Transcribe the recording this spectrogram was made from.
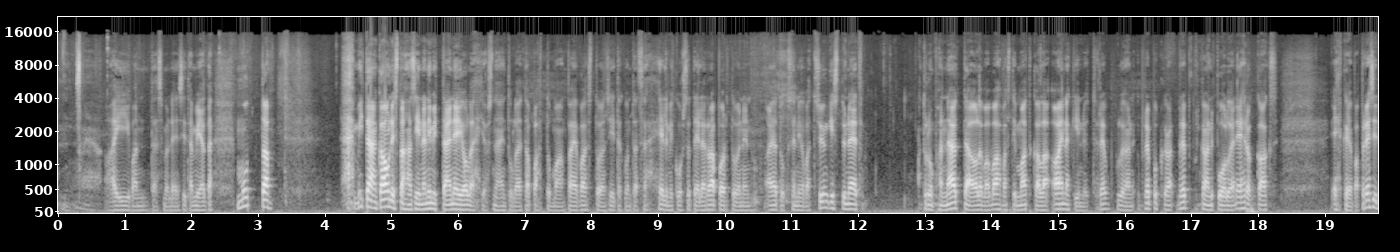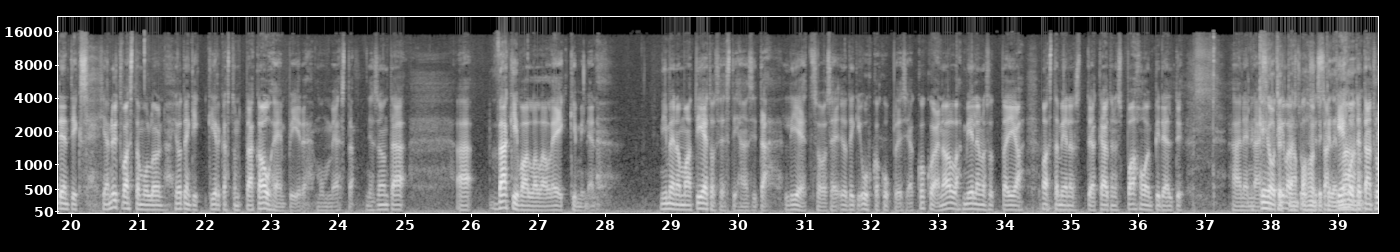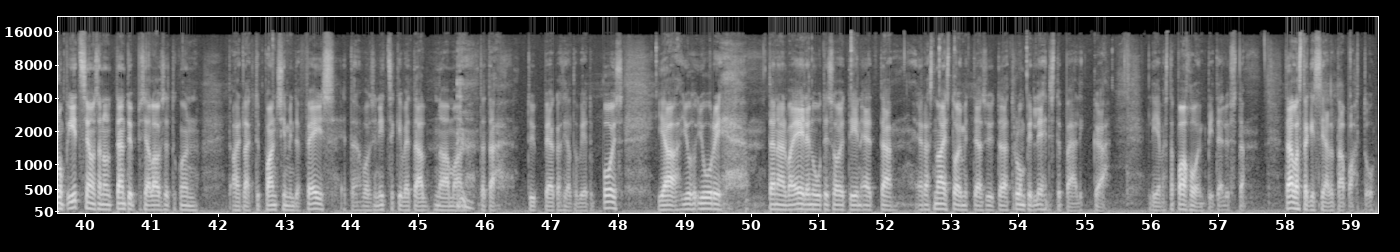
aivan täsmälleen sitä mieltä. Mutta mitään kaunistahan siinä nimittäin ei ole, jos näin tulee tapahtumaan. Päinvastoin siitä, kun tässä helmikuussa teille raportoin, niin ajatukseni ovat synkistyneet. Trumphan näyttää olevan vahvasti matkalla ainakin nyt republikaani, republika- republikaanipuolueen ehdokkaaksi, ehkä jopa presidentiksi. Ja nyt vasta mulle on jotenkin kirkastunut tämä kauhein piirre mun mielestä. Ja se on tämä väkivallalla leikkiminen. Nimenomaan tietoisesti hän sitä lietsoo, se jotenkin uhkakuplisia koko ajan alla. Mielenosoittajia, vasta mielenosoittajia käytännössä pahoinpidelty hänen näissä Kehotetaan tilaisuuksissaan. Kehotetaan. Trump itse on sanonut tämän tyyppisiä lauseita kuin I'd like to punch him in the face, että voisin itsekin vetää naamaan tätä tyyppiä, joka sieltä on viety pois. Ja ju- juuri tänään vai eilen uutisoitiin, että eräs naistoimittaja syyttää Trumpin lehdistöpäällikköä lievästä pahoinpitelystä. Tällaistakin sieltä tapahtuu.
